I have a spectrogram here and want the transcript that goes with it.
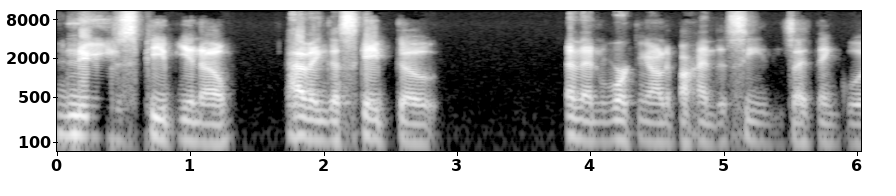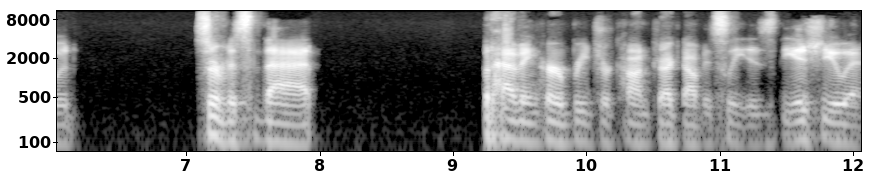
news people, you know, having a scapegoat and then working on it behind the scenes, I think would service that. But having her breach her contract obviously is the issue. And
